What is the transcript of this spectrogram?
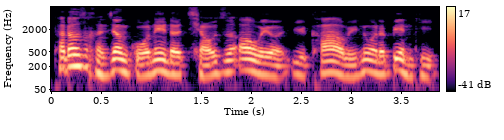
他倒是很像国内的乔治·奥威尔与卡尔维诺的变体。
